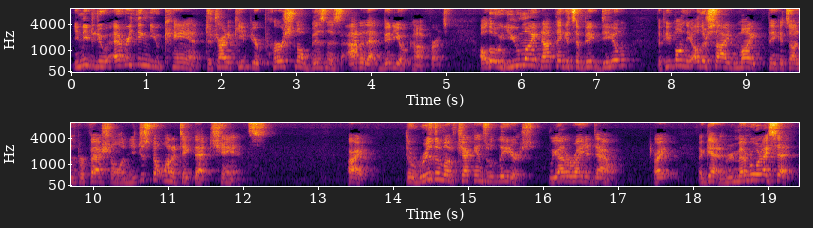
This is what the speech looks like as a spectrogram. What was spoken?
you need to do everything you can to try to keep your personal business out of that video conference. Although you might not think it's a big deal, the people on the other side might think it's unprofessional and you just don't want to take that chance. All right, the rhythm of check ins with leaders. We got to write it down, right? Again, remember what I said.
